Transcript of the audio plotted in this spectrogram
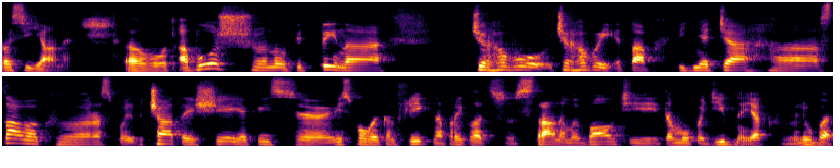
росіяни. Е, от або ж ну піти на чергову черговий етап підняття е, ставок, е, розпочати ще якийсь е, військовий конфлікт, наприклад, з странами Балтії і тому подібне, як любе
